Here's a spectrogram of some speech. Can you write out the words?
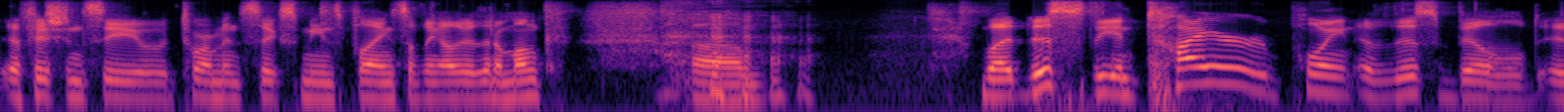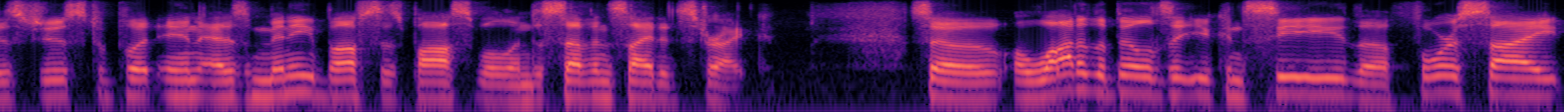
efficiency with Torment six means playing something other than a monk. Um, But this, the entire point of this build is just to put in as many buffs as possible into seven sided strike. So a lot of the builds that you can see, the foresight,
